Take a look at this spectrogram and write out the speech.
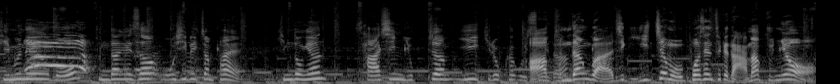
김은혜 후보 분당에서 51.8, 김동연 46.2 기록하고 있습니다. 아, 분당구 아직 2.5%가 남았군요.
